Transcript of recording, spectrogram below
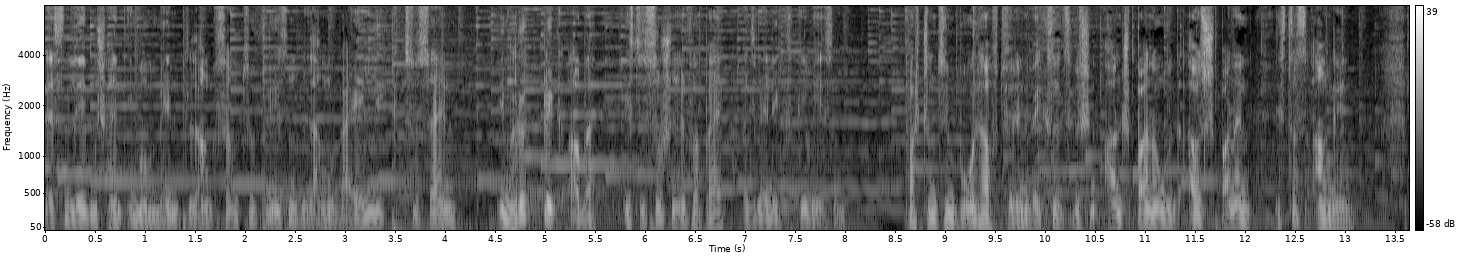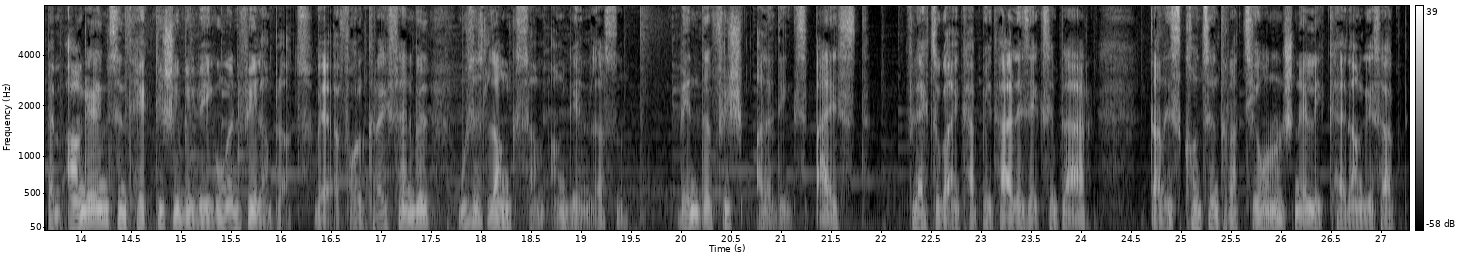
dessen Leben scheint im Moment langsam zu fließen, langweilig zu sein. Im Rückblick aber ist es so schnell vorbei, als wäre nichts gewesen. Fast schon symbolhaft für den Wechsel zwischen Anspannung und Ausspannen ist das Angeln. Beim Angeln sind hektische Bewegungen fehl am Platz. Wer erfolgreich sein will, muss es langsam angehen lassen. Wenn der Fisch allerdings beißt, vielleicht sogar ein kapitales Exemplar, dann ist Konzentration und Schnelligkeit angesagt.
